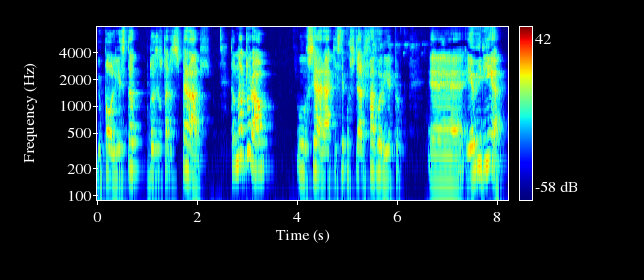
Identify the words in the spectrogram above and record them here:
E o Paulista, dois resultados esperados. Então, natural, o Ceará quis ser considerado favorito. É, eu iria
